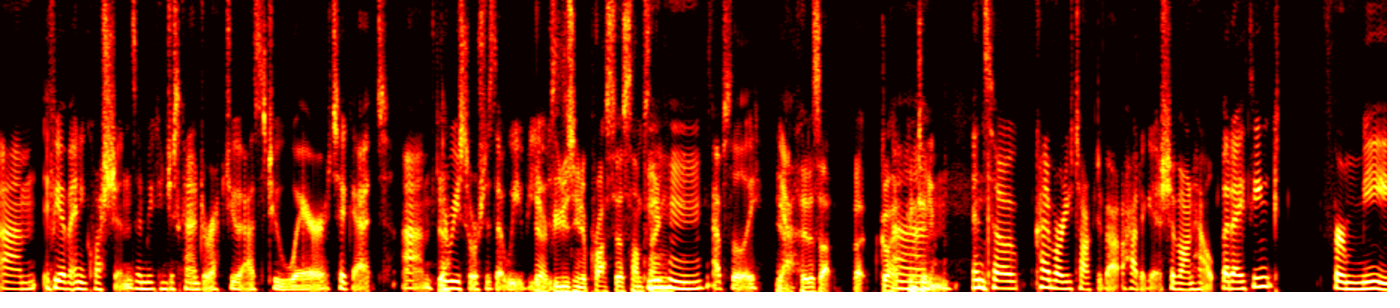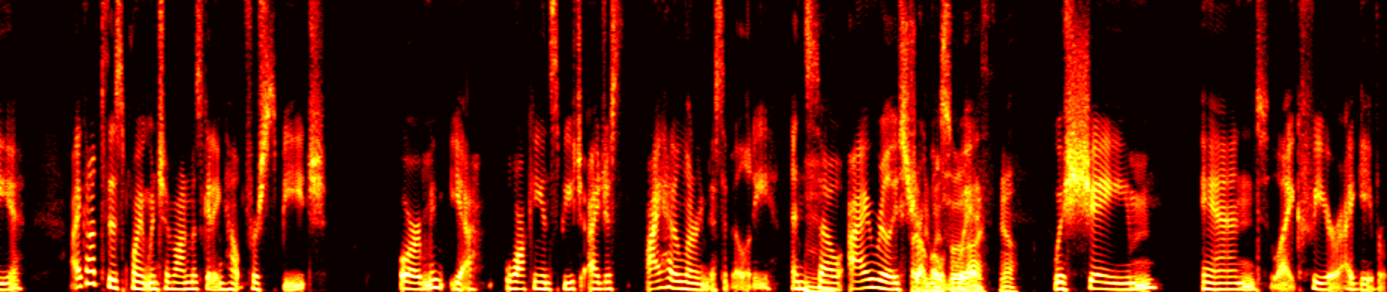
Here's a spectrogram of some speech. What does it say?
um, if you have any questions and we can just kind of direct you as to where to get um, Yeah. the resources that we've used. Yeah. If you just need to process something, Mhm, absolutely. yeah, Yeah. hit us up. But go ahead, continue. Um, and so, kind of already talked about how to get Siobhan help. But I think for me, I got to this point when Siobhan was getting help for speech, or maybe, yeah, walking and speech. I just, I had a learning disability. And so I really struggled so with, Yeah. with shame and like fear. I gave, her-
